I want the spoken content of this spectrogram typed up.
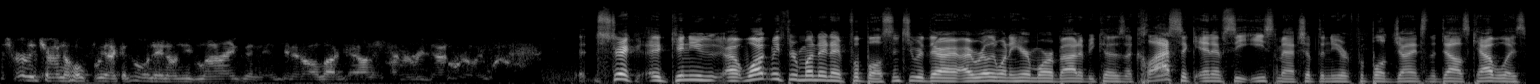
just really trying to hopefully I can hone in on these lines and, and get it all locked down and have it redone well. Strick, uh, can you uh, walk me through Monday Night Football? Since you were there, I, I really want to hear more about it because a classic NFC East matchup, the New York Football Giants and the Dallas Cowboys.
